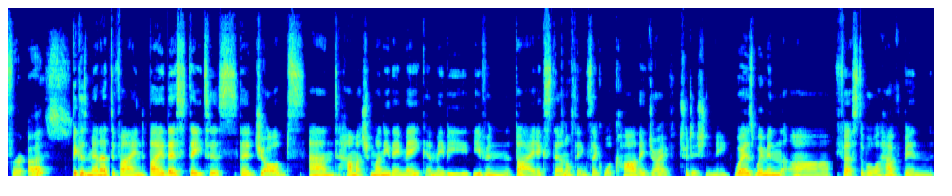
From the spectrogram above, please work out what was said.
for us. Because men are defined by their status, their jobs, and how much money they make, and maybe even by external things like what car they drive traditionally. Whereas women are, first of all, have been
